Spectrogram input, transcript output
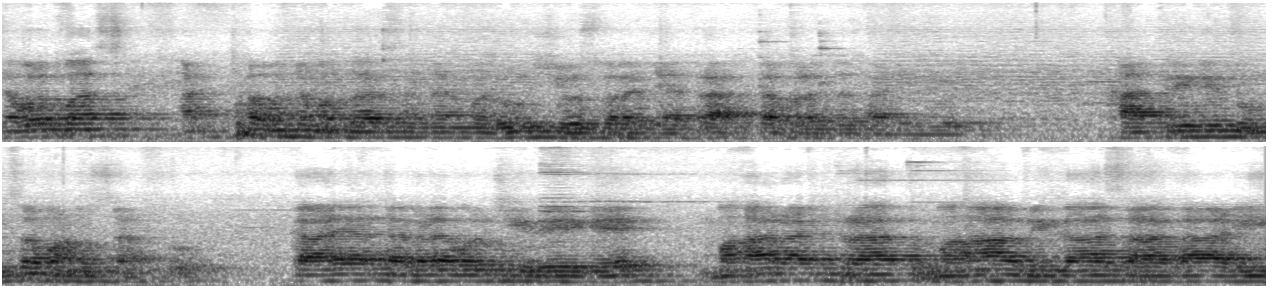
जवळपास अठ्ठावन्न मतदारसंघांमधून शिवस्वराज्य यात्रा आतापर्यंत झालेली होती. खात्रीने तुमचा माणूस सांगतो काळ्या दगडावरची रेग आहे महाराष्ट्रात महाविकास आघाडी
